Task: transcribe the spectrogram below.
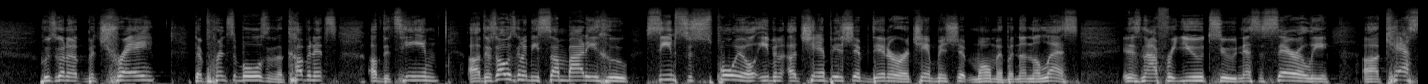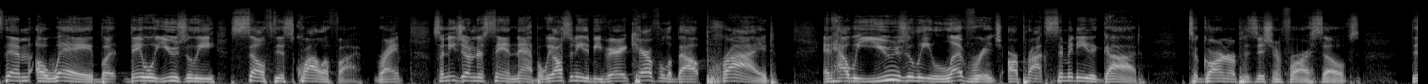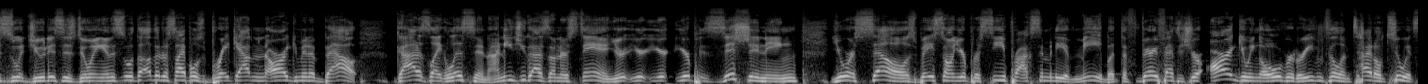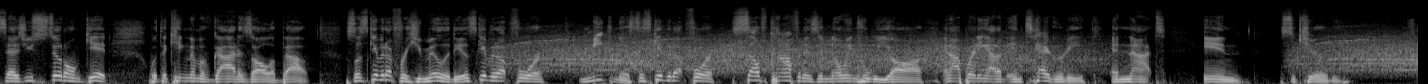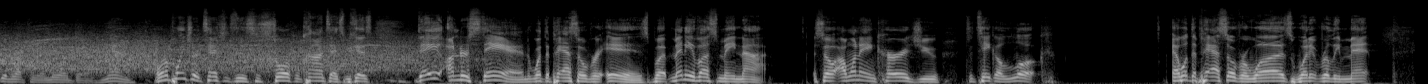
who's going to betray the principles and the covenants of the team. Uh, there's always going to be somebody who seems to spoil even a championship dinner or a championship moment, but nonetheless, it is not for you to necessarily uh, cast them away, but they will usually self disqualify, right? So I need you to understand that. But we also need to be very careful about pride and how we usually leverage our proximity to God to garner a position for ourselves. This is what Judas is doing, and this is what the other disciples break out in an argument about. God is like, listen, I need you guys to understand. You're you're you're, you're positioning yourselves based on your perceived proximity of me, but the very fact that you're arguing over it or even feel entitled to it says you still don't get what the kingdom of God is all about. So let's give it up for humility. Let's give it up for meekness. Let's give it up for self-confidence in knowing who we are and operating out of integrity and not insecurity give it up for the Lord there. Now, I want to point your attention to this historical context because they understand what the Passover is, but many of us may not. So I want to encourage you to take a look at what the Passover was, what it really meant,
